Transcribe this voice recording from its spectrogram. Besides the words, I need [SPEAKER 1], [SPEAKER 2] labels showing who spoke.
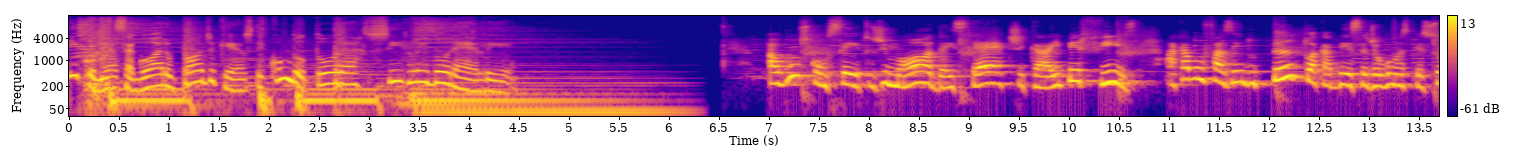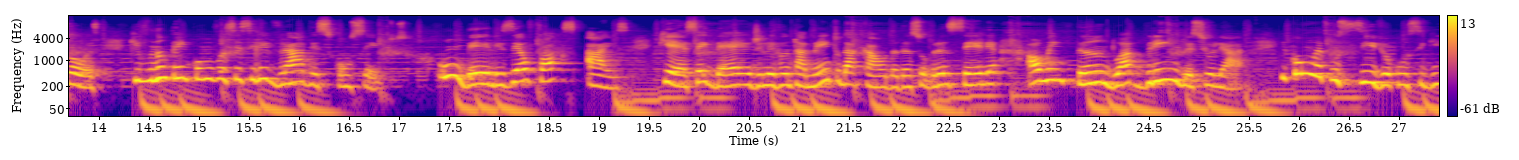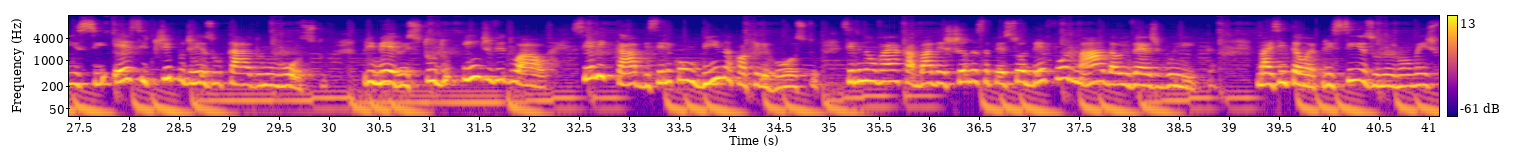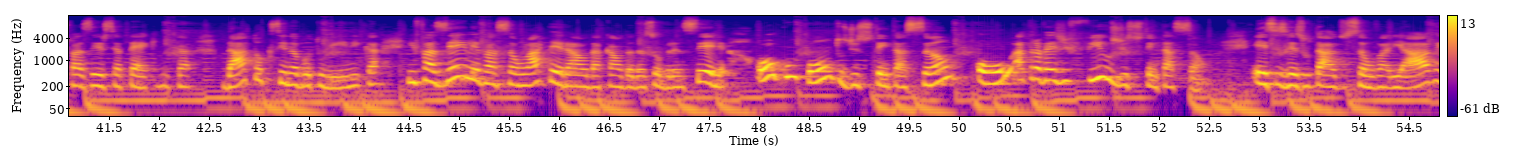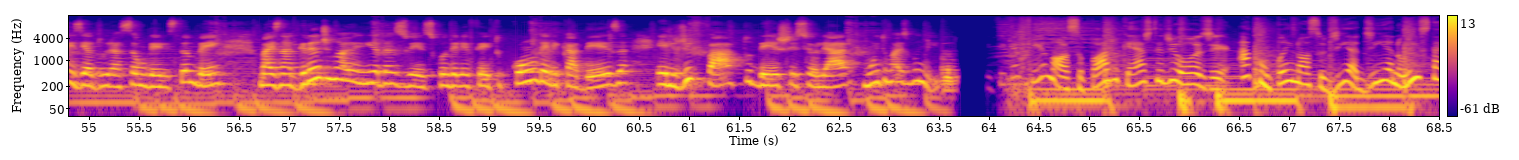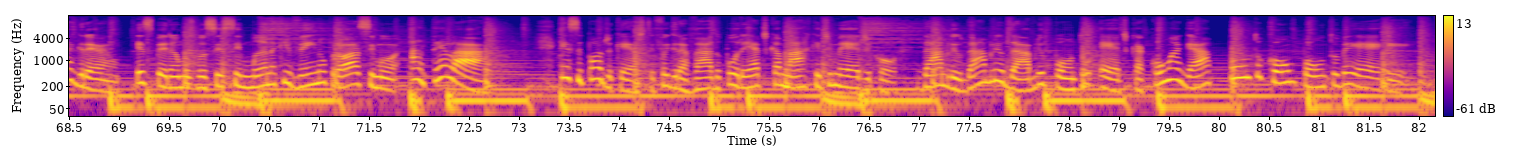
[SPEAKER 1] E começa agora o podcast com doutora Shirley Borelli.
[SPEAKER 2] Alguns conceitos de moda, estética e perfis acabam fazendo tanto a cabeça de algumas pessoas que não tem como você se livrar desses conceitos. Um deles é o Fox Eyes, que é essa ideia de levantamento da cauda da sobrancelha, aumentando, abrindo esse olhar. E como é possível conseguir esse tipo de resultado no rosto? Primeiro, estudo individual, se ele cabe, se ele combina com aquele rosto, se ele não vai acabar deixando essa pessoa deformada ao invés de bonita. Mas então é preciso normalmente fazer-se a técnica da toxina botulínica e fazer elevação lateral da cauda da sobrancelha ou com pontos de sustentação ou através de fios de sustentação. Esses resultados são variáveis e a duração deles também, mas na grande maioria das vezes, quando ele é feito com delicadeza, ele de fato deixa esse olhar muito mais bonito.
[SPEAKER 1] Fica aqui nosso podcast de hoje. Acompanhe nosso dia a dia no Instagram. Esperamos você semana que vem no próximo. Até lá! Esse podcast foi gravado por Ética Marketing Médico. www.eticacomh.com.br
